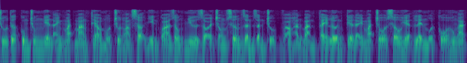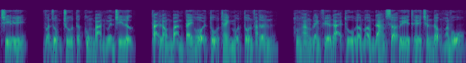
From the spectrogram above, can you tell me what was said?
chu tước cung trung niên ánh mắt mang theo một chút hoảng sợ nhìn qua giống như giỏi trong xương dần dần chụp vào hắn bàn tay lớn kia đáy mắt chỗ sâu hiện lên một cỗ hung ác chi ý, vận dụng chu tước cung bản nguyên chi lực, tại lòng bàn tay hội tụ thành một tôn phát ấn, hung hăng đánh phía đại thủ ầm ầm đáng sợ uy thế chấn động hoàn vũ,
